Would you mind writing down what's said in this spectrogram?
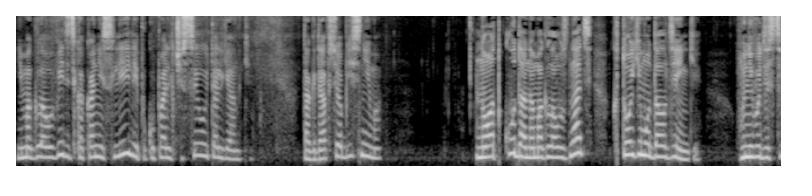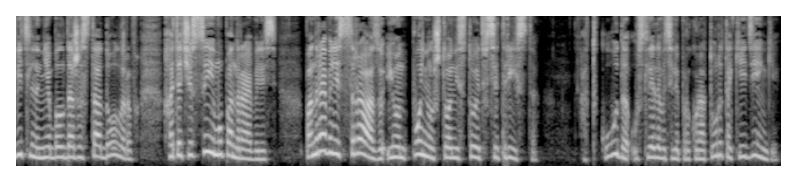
и могла увидеть, как они с Лилией покупали часы у итальянки. Тогда все объяснимо. Но откуда она могла узнать, кто ему дал деньги? У него действительно не было даже ста долларов, хотя часы ему понравились. Понравились сразу, и он понял, что они стоят все триста. Откуда у следователя прокуратуры такие деньги?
